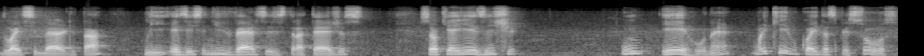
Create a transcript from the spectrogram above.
do iceberg, tá? E existem diversas estratégias, só que aí existe um erro, né? Um equívoco aí das pessoas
